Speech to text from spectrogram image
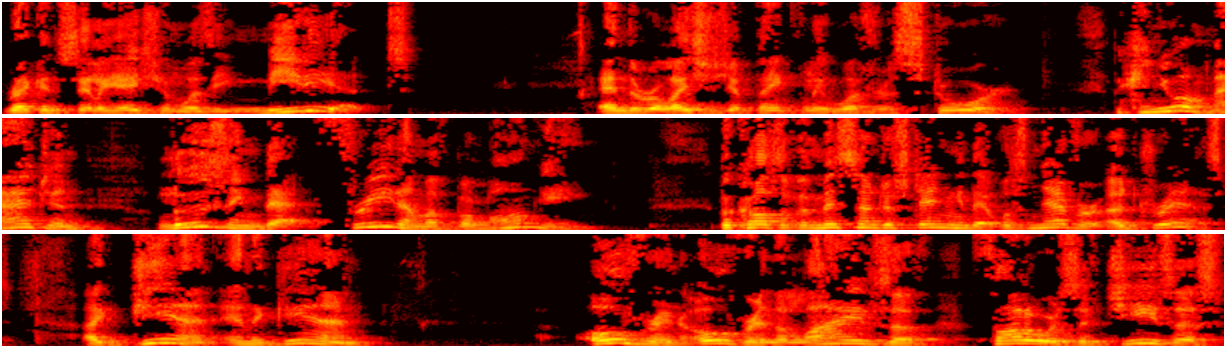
reconciliation was immediate. And the relationship, thankfully, was restored. But can you imagine losing that freedom of belonging because of a misunderstanding that was never addressed? Again and again, over and over in the lives of followers of Jesus,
